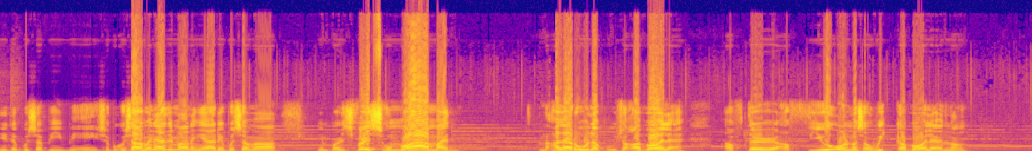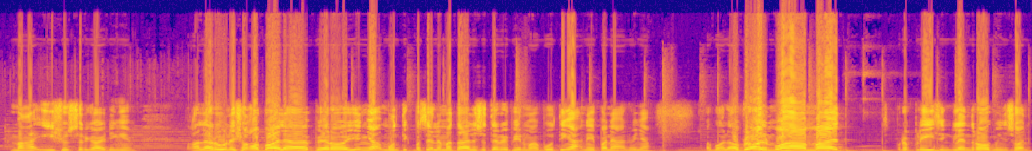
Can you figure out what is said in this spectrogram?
dito po sa PBA. So pag-usapan natin mga nangyari po sa mga imports. First, kung Muhammad, nakalaro na po siya Kabola after a few, almost a week Kabola ng mga issues regarding him. Nakalaro na siya kabola, pero yun nga, muntik pa sila matalo sa Terrapirma. Buti nga, naipanalo niya. Kabola. Overall, Muhammad replacing Glenn Robinson.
